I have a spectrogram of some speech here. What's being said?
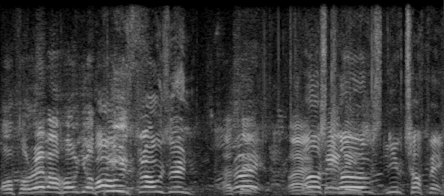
Or forever hold your peace. closing. That's Right. it. Right, Close, finish. close. New topic.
